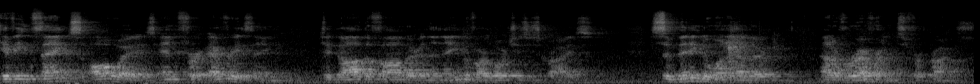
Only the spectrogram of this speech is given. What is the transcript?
giving thanks always and for everything to God the Father in the name of our Lord Jesus Christ, submitting to one another out of reverence for Christ.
